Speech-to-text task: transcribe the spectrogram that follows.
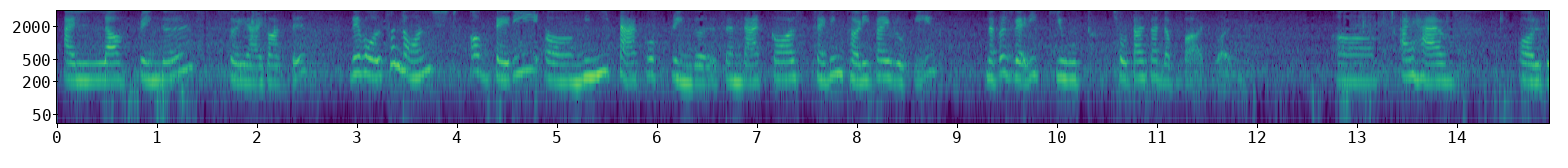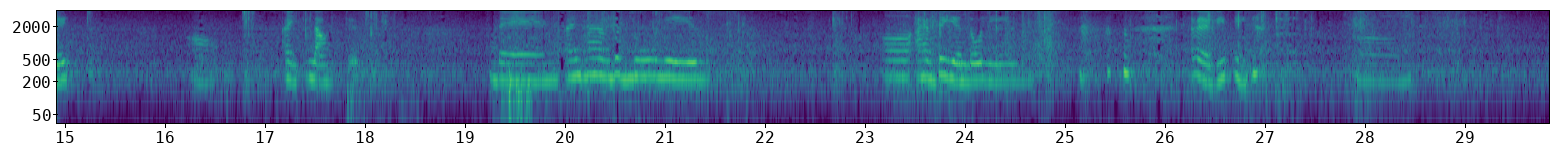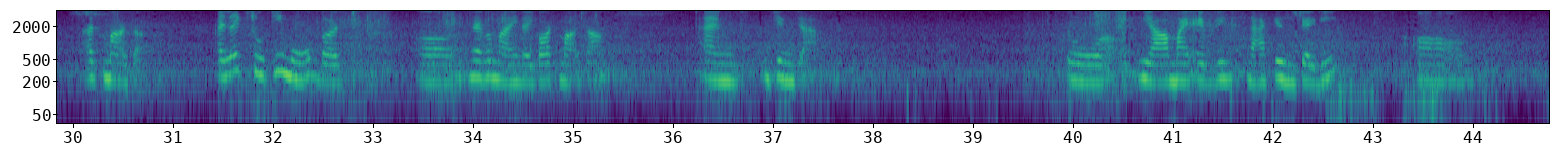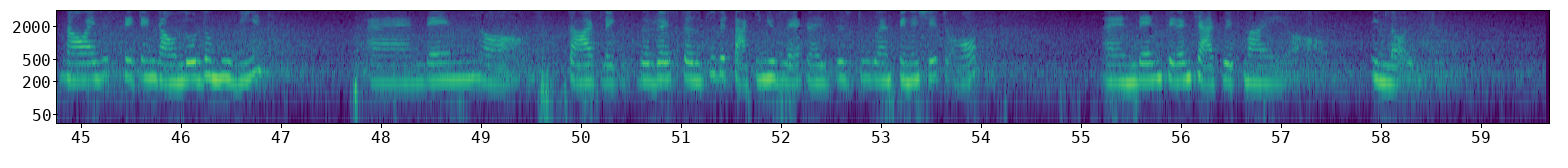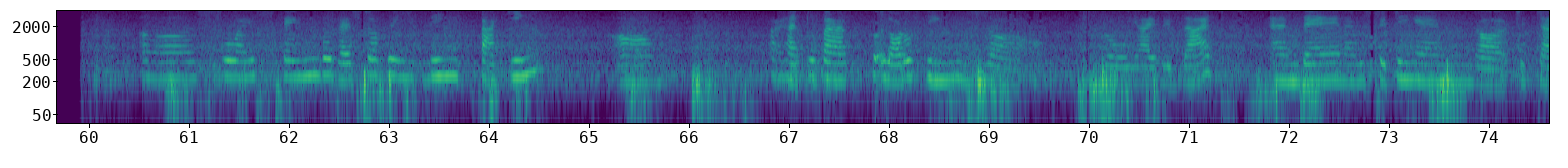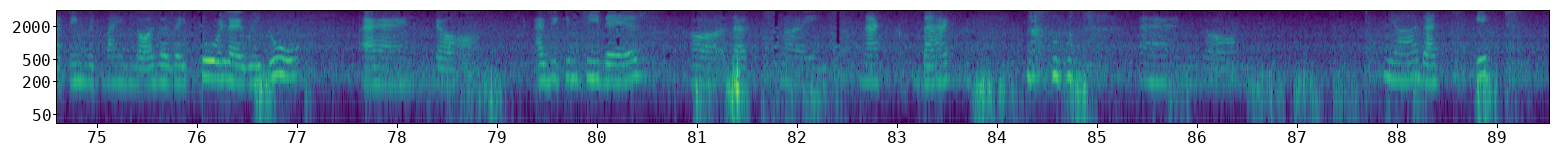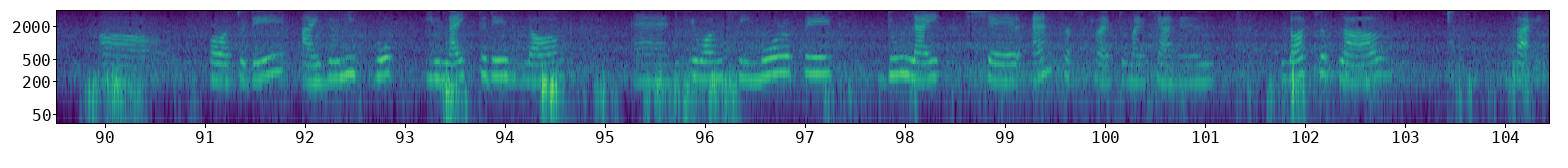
I love Pringles so yeah I got this. They've also launched a very uh, mini pack of Pringles and that costs I think 35 rupees. That was very cute chota sa dabba it was. Uh, I have Orbit. Uh, I love this. Then I have the blue lays uh, I have the yellow lays have everything. Have Maaza. I like fruity more, but uh, never mind. I got Maaza and Jim Jam. So uh, yeah, my every snack is ready. Uh, now I just sit and download the movies and then uh, start like the rest a little bit packing is left I'll just do and finish it off and then sit and chat with my uh, in-laws. So I spent the rest of the evening packing. Um, I had to pack a lot of things, uh, so yeah, I did that. and then I was sitting and uh, chit chatting with my in laws as I told I will do. And uh, as you can see there, uh, that's my snack bag. and um, yeah, that's it uh, for today. I really hope you like today's vlog. And if you want to see more of it do like share and subscribe to my channel. Lots of love. Bye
